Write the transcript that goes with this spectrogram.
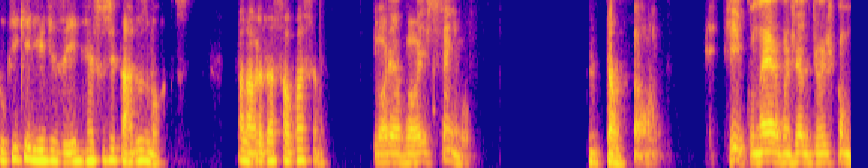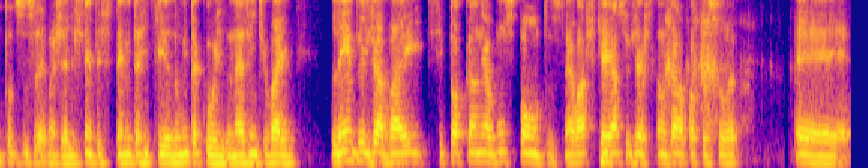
o que queria dizer ressuscitar dos mortos. Palavra da salvação. Glória a vós, Senhor. Então. então. Rico, né? O evangelho de hoje, como todos os evangelhos, sempre tem muita riqueza, muita coisa, né? A gente vai lendo e já vai se tocando em alguns pontos. Eu acho que aí a sugestão já para a pessoa é,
